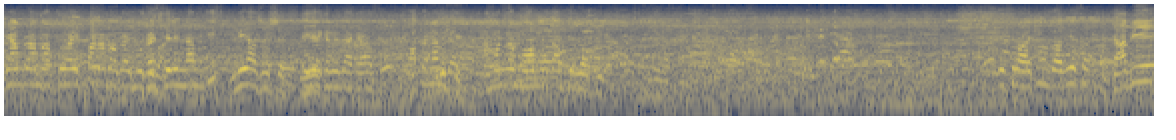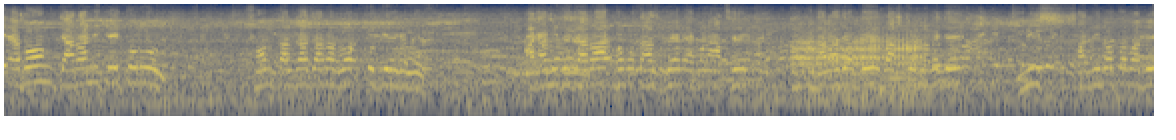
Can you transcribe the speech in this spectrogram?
ড্যামরা মাত্রাই পাড়া বাগায় মধ্যে ছেলের নাম কি? মিরাজ হোসেন। এই এখানে দেখা আছে। আপনার নাম কি? আমার নাম মোহাম্মদ আব্দুল রফিক। দাবি দাবি এবং যারা নাকি এই তরুণ সন্তানরা যারা রক্ত দিয়ে গেল আগামীতে যারা ক্ষমতা আসবেন, এখন আছে, তারা যাতে রাষ্ট্রটাকে নিজ স্বাধীনতাভাবে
